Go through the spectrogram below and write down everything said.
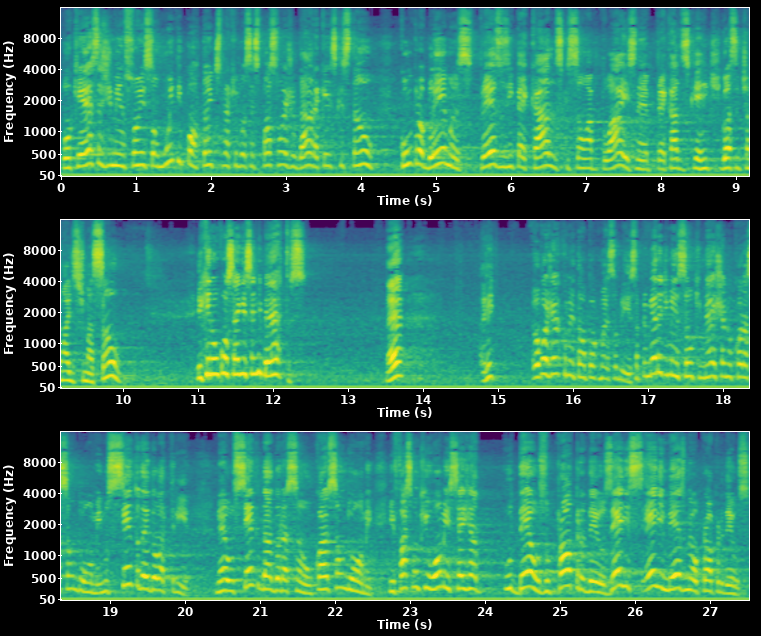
Porque essas dimensões são muito importantes para que vocês possam ajudar aqueles que estão com problemas, presos em pecados que são habituais, né, pecados que a gente gosta de chamar de estimação, e que não conseguem ser libertos. Né? A gente, eu vou já comentar um pouco mais sobre isso. A primeira dimensão que mexe é no coração do homem, no centro da idolatria, né, o centro da adoração, o coração do homem, e faz com que o homem seja o Deus, o próprio Deus, ele, ele mesmo é o próprio Deus.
